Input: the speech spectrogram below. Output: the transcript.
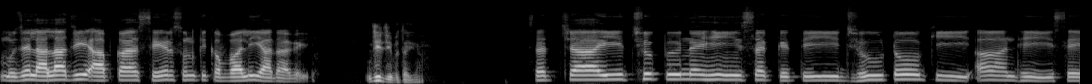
मुझे लाला जी आपका शेर सुन के कव्वाली याद आ गई। जी जी बताइए। सच्चाई छुप नहीं सकती झूठों की आंधी से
